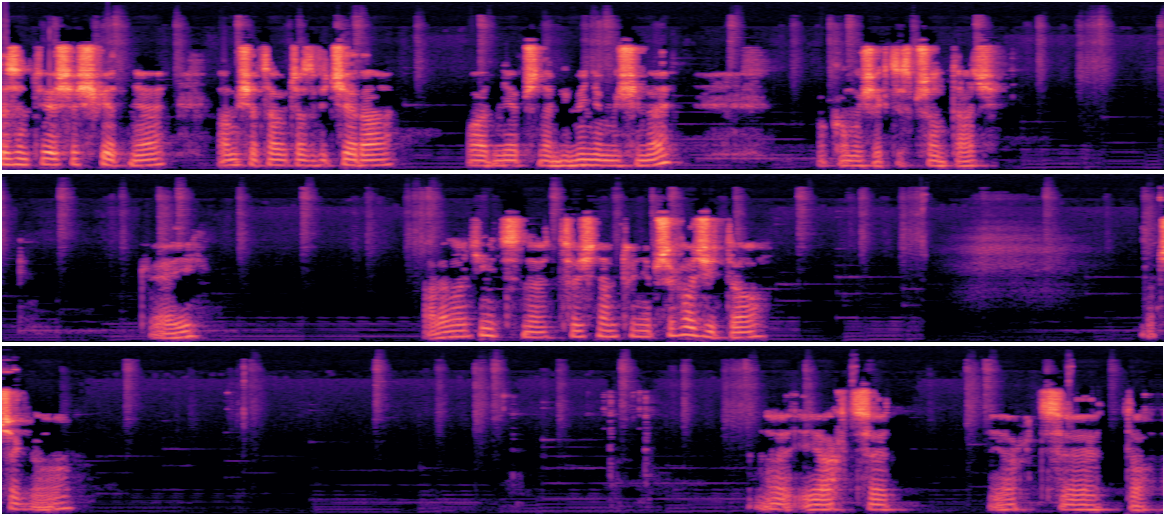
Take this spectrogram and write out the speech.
prezentuje się świetnie. Mam się cały czas wyciera ładnie, przynajmniej my nie musimy, bo komuś się chce sprzątać. Okej. Okay. Ale no nic, no coś nam tu nie przychodzi to. Dlaczego? No ja chcę ja chcę to.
